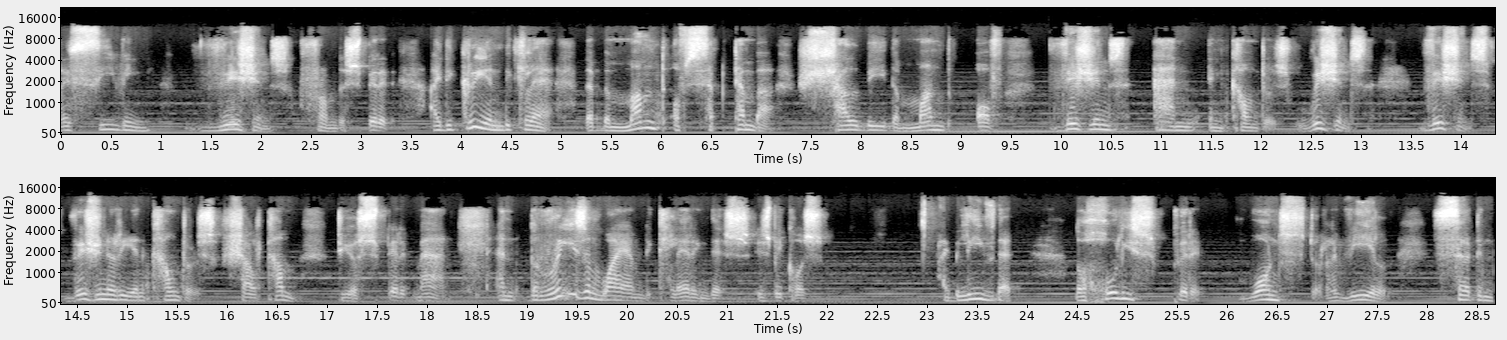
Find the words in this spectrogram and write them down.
receiving visions from the Spirit. I decree and declare that the month of September shall be the month of visions and encounters. Visions, visions, visionary encounters shall come to your spirit man. And the reason why I'm declaring this is because I believe that the Holy Spirit wants to reveal certain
